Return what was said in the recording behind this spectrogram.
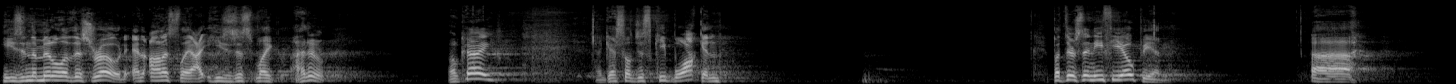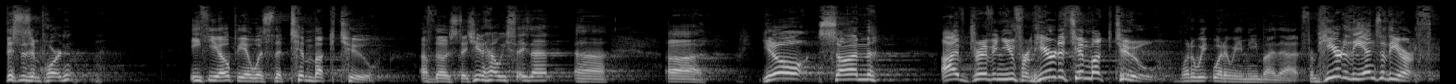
he's in the middle of this road. And honestly, I, he's just like, I don't, okay, I guess I'll just keep walking. But there's an Ethiopian uh, this is important. Ethiopia was the Timbuktu of those days. You know how we say that? Uh, uh, you know, son, I've driven you from here to Timbuktu. What do, we, what do we mean by that? From here to the ends of the earth.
